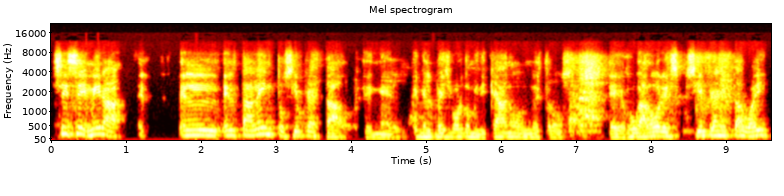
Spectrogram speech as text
Sí, sí, mira, el, el, talento siempre ha estado en el, en el béisbol dominicano. Nuestros eh, jugadores siempre han estado ahí.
